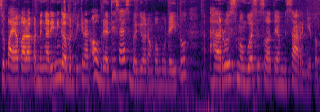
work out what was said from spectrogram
supaya para pendengar ini nggak berpikiran oh berarti saya sebagai orang pemuda itu harus membuat sesuatu yang besar gitu.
